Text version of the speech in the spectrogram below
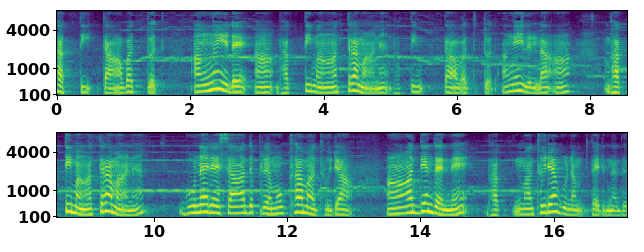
ഭക്തി താവത്വത്. അങ്ങയുടെ ആ ഭക്തി മാത്രമാണ് ഭക്തി താവത്വത്. അങ്ങയിലുള്ള ആ ഭക്തി മാത്രമാണ് ഗുണരസാദ് പ്രമുഖ മധുര ആദ്യം തന്നെ ഭക് മധുര ഗുണം തരുന്നത്.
